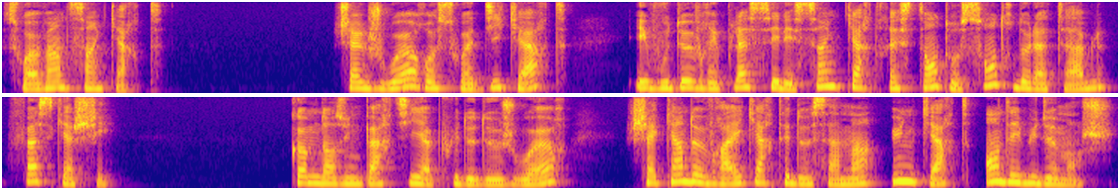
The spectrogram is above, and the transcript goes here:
soit 25 cartes. Chaque joueur reçoit 10 cartes et vous devrez placer les 5 cartes restantes au centre de la table, face cachée. Comme dans une partie à plus de deux joueurs, chacun devra écarter de sa main une carte en début de manche.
